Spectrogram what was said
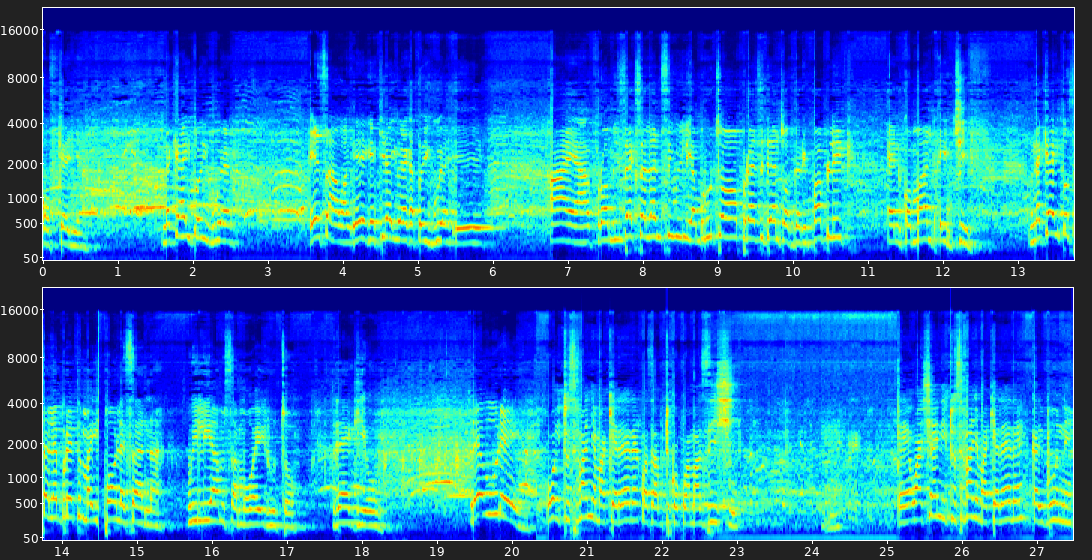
of Kenya. Rekei tũigue ĩ sawa ĩ gĩkira iwega tũigue ĩ Haya, from His Excellency William Ruto, President of the Republic and Commander in Chief. Nekei to celebrate my pole sana William Samoei Ruto. Thank you. Reure. Oi, tusifanye makerere kwa sababu tuko kwa mazishi. E, washeni tusifanye makerere karibuni.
